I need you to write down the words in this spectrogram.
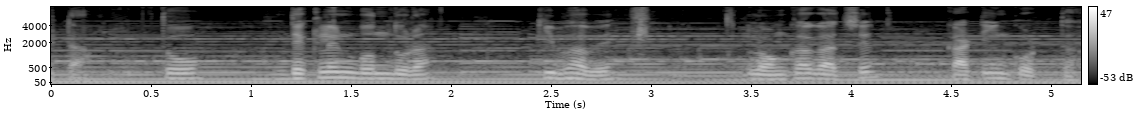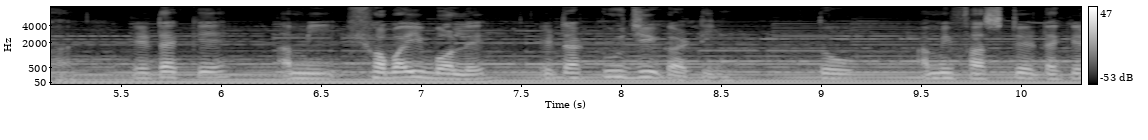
এটা। তো দেখলেন বন্ধুরা, কীভাবে লঙ্কা গাছের কাটিং করতে হয়। এটাকে আমি, সবাই বলে এটা টু জি কাটিং তো আমি ফার্স্টে এটাকে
